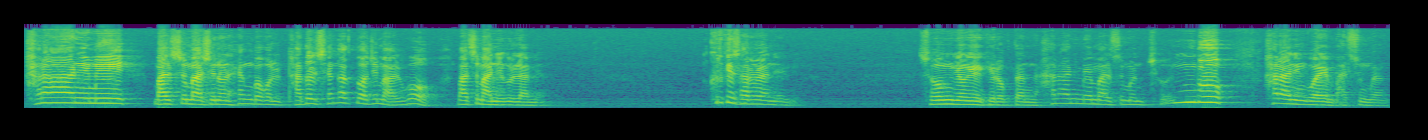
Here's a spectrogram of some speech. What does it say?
하나님이 말씀하시는 행복을 받을 생각도 하지 말고 말씀 안 읽으려면. 그렇게 살으라는 얘기예요. 성경에 기록된 하나님의 말씀은 전부 하나님과의 말씀 관계.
